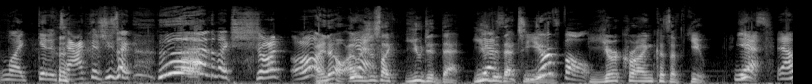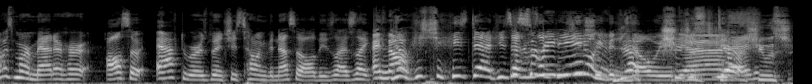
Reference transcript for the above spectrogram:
like get attacked that she's like, ah! and I'm like, shut up. I know. I was just like, you did that. You Yes, did that to you. your fault. You're crying because of you. Yes. Yeah, and I was more mad at her also afterwards when she's telling Vanessa all these lies. Like, And no, he's he's dead. He's dead. It's I was the like, you don't radiation. even know he's she Yeah. just yeah. dead. She was,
